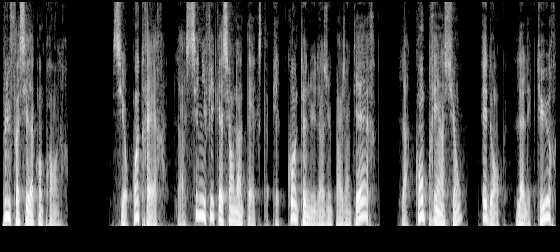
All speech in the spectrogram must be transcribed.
plus facile à comprendre. Si au contraire la signification d'un texte est contenue dans une page entière, la compréhension et donc la lecture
